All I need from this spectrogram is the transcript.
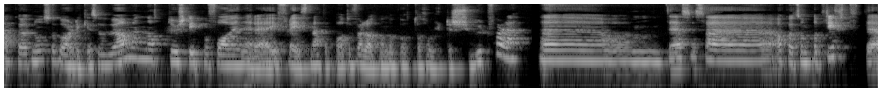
akkurat nå så går det ikke så bra, men at du slipper å få den i fleisen etterpå, at du føler at man har gått og holdt det skjult for deg. Eh, det syns jeg, akkurat som på drift, det,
